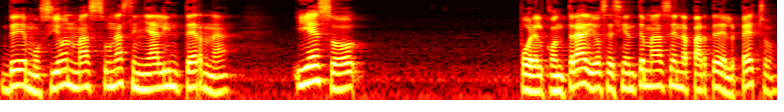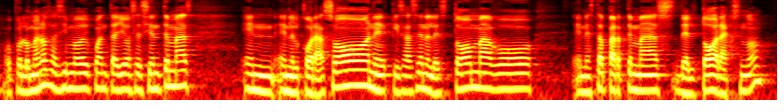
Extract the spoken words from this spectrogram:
de emoción, más una señal interna. Y eso, por el contrario, se siente más en la parte del pecho, o por lo menos así me doy cuenta yo, se siente más en, el corazón, eh, quizás en el estómago, en esta parte más del tórax, ¿no?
